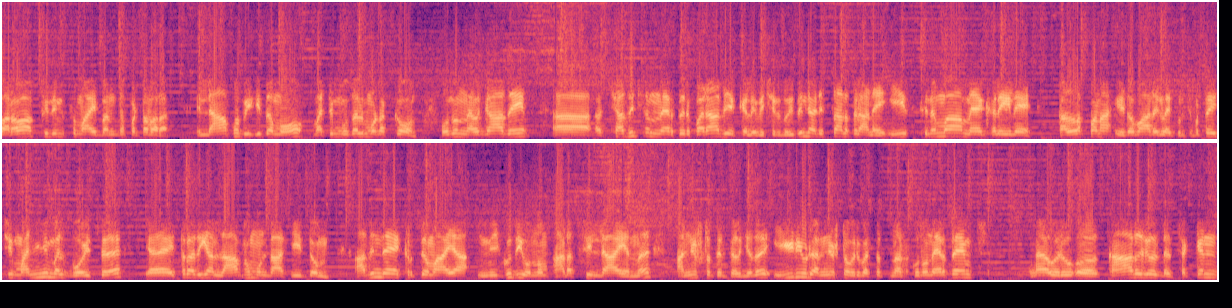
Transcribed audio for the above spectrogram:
പറവ ഫിലിംസുമായി ബന്ധപ്പെട്ടവർ ലാഭവിഹിതമോ മറ്റു മുതൽ മുടക്കോ ഒന്നും നൽകാതെ ചതിച്ചെന്ന് നേരത്തെ ഒരു പരാതിയൊക്കെ ലഭിച്ചിരുന്നു. ഇതിന്റെ അടിസ്ഥാനത്തിലാണ് ഈ സിനിമാ മേഖലയിലെ കള്ളപ്പണ ഇടപാടുകളെ കുറിച്ച് പ്രത്യേകിച്ച് മഞ്ഞുമൽ ബോയ്സ് ഇത്രയധികം ലാഭമുണ്ടാക്കിയിട്ടും അതിന്റെ കൃത്യമായ നികുതി ഒന്നും അടച്ചില്ല എന്ന് അന്വേഷണത്തിൽ തെളിഞ്ഞത്. ഇ ഡിയുടെ അന്വേഷണം ഒരു വശത്ത് നടക്കുന്നു. നേരത്തെ ഒരു കാറുകളുടെ സെക്കൻഡ്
